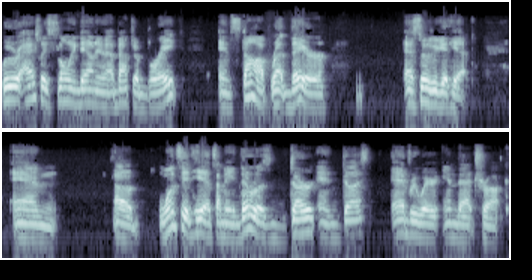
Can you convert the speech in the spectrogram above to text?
we were actually slowing down and about to brake and stop right there as soon as we get hit. And uh, once it hits, I mean, there was dirt and dust everywhere in that truck.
